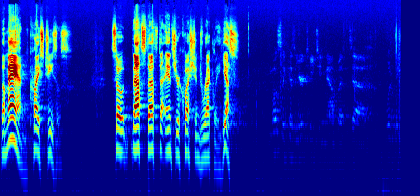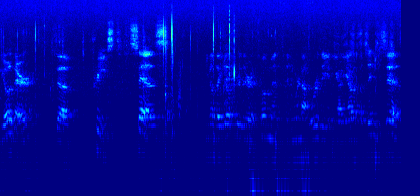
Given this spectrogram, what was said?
the man, Christ Jesus. So that's that's to answer your question directly. Yes. Mostly because you're teaching now, but uh, when we go there, the priest says, you know, they go through their atonement and we're not worthy and yada yada, but then he says,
